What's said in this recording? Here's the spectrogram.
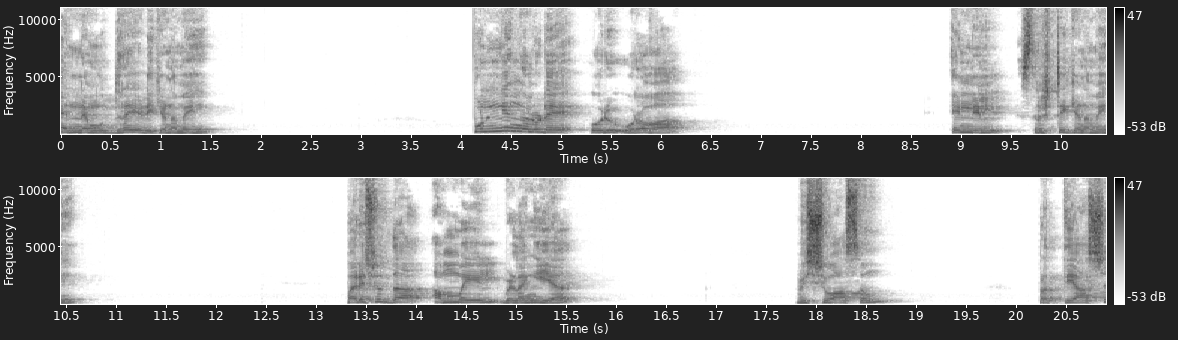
എന്നെ മുദ്രയടിക്കണമേ. പുണ്യങ്ങളുടെ ഒരു ഉറവ എന്നിൽ സൃഷ്ടിക്കണമേ. പരിശുദ്ധ അമ്മയിൽ വിളങ്ങിയ വിശ്വാസം പ്രത്യാശ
